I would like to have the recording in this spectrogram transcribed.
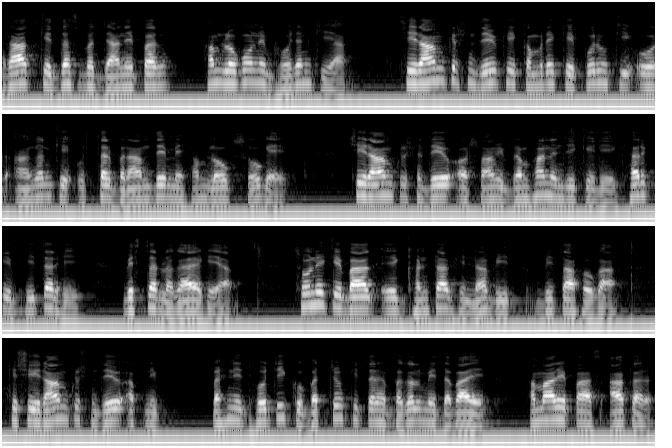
रात के दस बज जाने पर हम लोगों ने भोजन किया। श्री रामकृष्ण देव के कमरे के पूर्व की ओर आँगन के उत्तर बरामदे में हम लोग सो गए। श्री रामकृष्ण देव और स्वामी ब्रह्मानंद जी के लिए घर के भीतर ही बिस्तर लगाया गया। सोने के बाद एक घंटा भी न बीत, बीता होगा कि श्री रामकृष्ण देव अपनी पहनी धोती को बच्चों की तरह बगल में दबाए हमारे पास आकर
